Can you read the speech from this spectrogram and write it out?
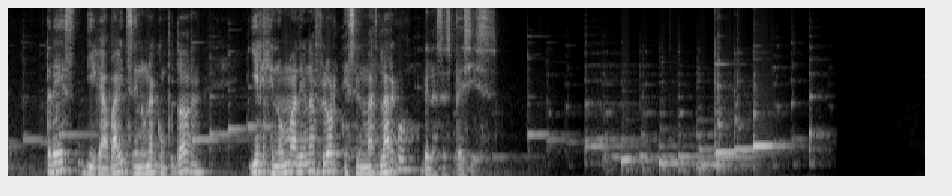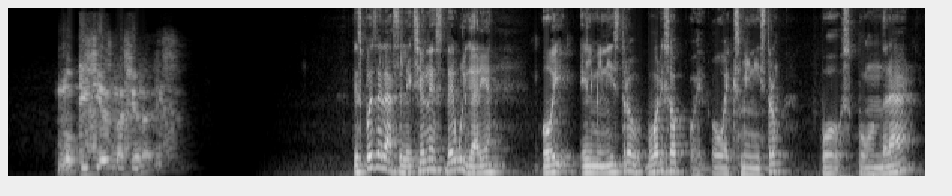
3 GB en una computadora y el genoma de una flor es el más largo de las especies. Noticias nacionales. Después de las elecciones de Bulgaria, hoy el ministro Borisov o exministro pospondrá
